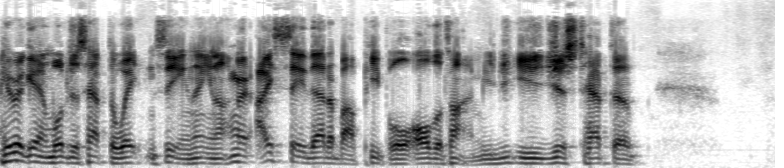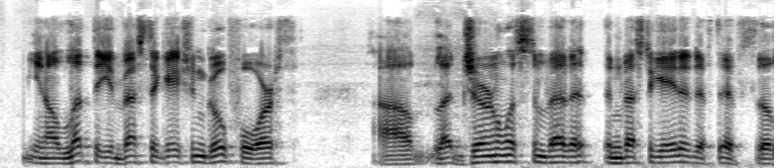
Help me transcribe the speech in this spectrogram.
here again, we'll just have to wait and see. And you know, I, I, say that about people all the time. You, you just have to, you know, let the investigation go forth. Uh, let journalists inve- investigate it if, if the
